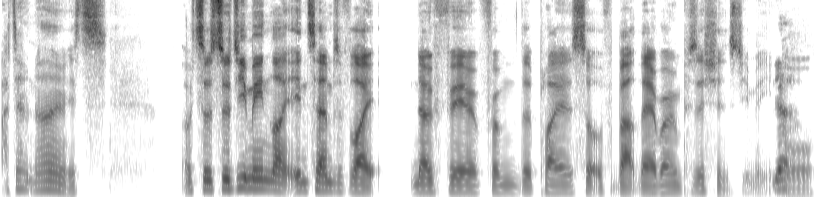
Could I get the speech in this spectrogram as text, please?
I don't know. It's oh, so. So do you mean like in terms of like no fear from the players, sort of about their own positions? Do you mean? Yeah. Or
